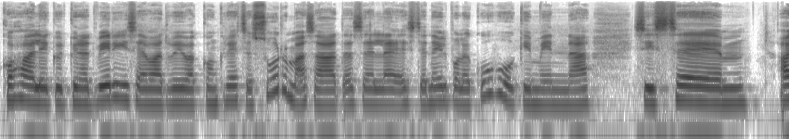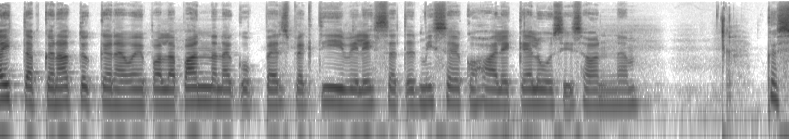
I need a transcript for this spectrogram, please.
kohalikud, kui nad virisevad, võivad konkreetselt surma saada selle eest ja neil pole kuhugi minna, siis see aitab ka natukene võib-olla panna nagu perspektiivi lihtsalt, et mis see kohalik elu siis on kas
